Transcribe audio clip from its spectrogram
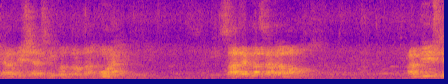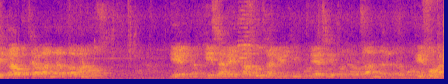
या देशाचे पंतप्रधान कोण आहे साध्यातला साधा माणूस अगदी शेतावरच्या बांधातला माणूस हे नक्की सांगेल ठाकून सांगेल की उद्याचे पंतप्रधान नरेंद्र होणार.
